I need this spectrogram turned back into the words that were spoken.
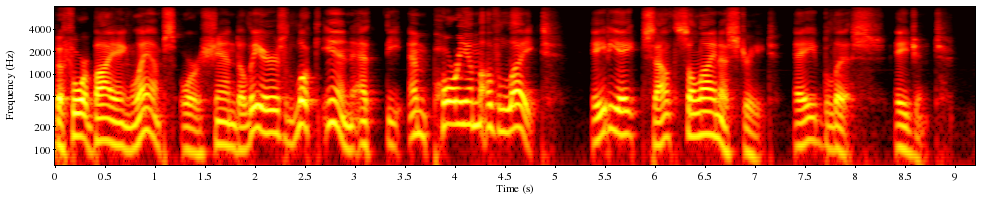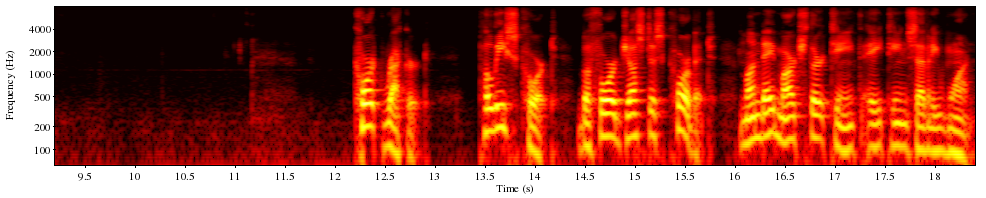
Before buying lamps or chandeliers, look in at the Emporium of Light, 88 South Salina Street. A. Bliss, agent. Court record. Police court before Justice Corbett, Monday, March 13, 1871.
